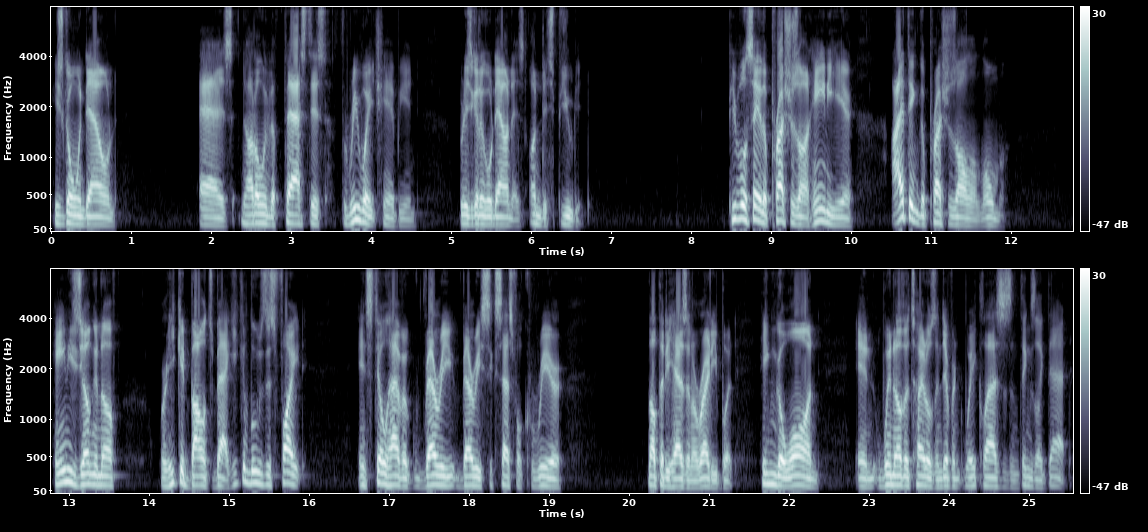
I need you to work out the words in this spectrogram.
He's going down as not only the fastest three weight champion, but he's going to go down as undisputed. People say the pressure's on Haney here. I think the pressure's all on Loma. Haney's young enough where he could bounce back. He could lose this fight and still have a very, very successful career. Not that he hasn't already, but he can go on and win other titles in different weight classes and things like that.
